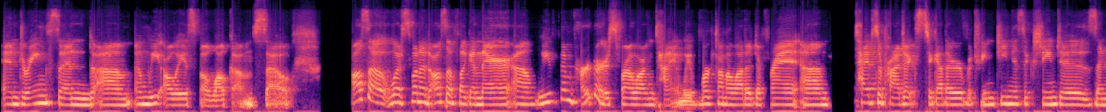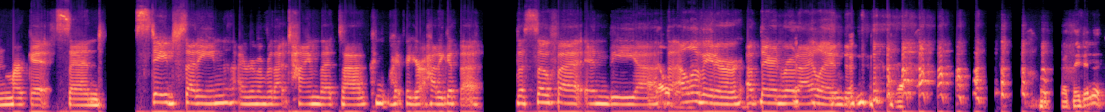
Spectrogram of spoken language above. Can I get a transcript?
and drinks and um, and we always feel welcome. So also just wanted to also plug in there um, we've been partners for a long time we've worked on a lot of different um, types of projects together between genius exchanges and markets and stage setting. I remember that time that uh, couldn't quite figure out how to get the the sofa in the uh, the, elevator. the elevator up there in Rhode Island. but they did it.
